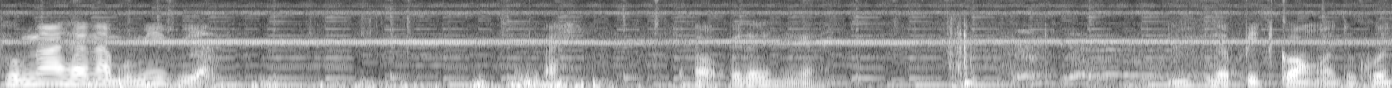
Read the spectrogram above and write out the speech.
ทุ่งหน้าใช่น่ะบุมีเปียกไปต่อไปเลยเหมือนกันเดี๋ยวปิดกล้องก่อนทุกคน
